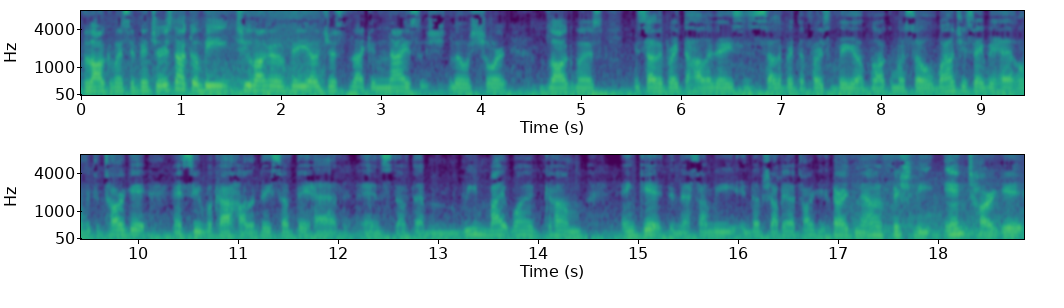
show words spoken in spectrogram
Vlogmas adventure. It's not going to be too long of a video, just like a nice little short Vlogmas and celebrate the holidays and celebrate the first video of Vlogmas. So why don't you say we head over to Target and see what kind of holiday stuff they have and stuff that we might want to come and get the next time we end up shopping at Target. All right, now officially in Target.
